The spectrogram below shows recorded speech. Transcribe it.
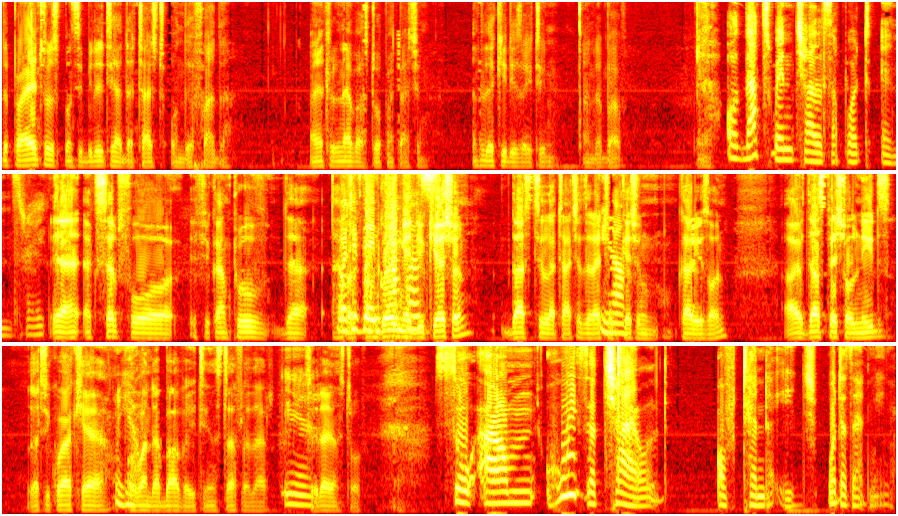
the parental responsibility had attached on the father and it will never stop attaching until the kid is 18 and above Oh, that's when child support ends, right? yeah except for if you can prove the What if ongoing education that still attaches the right Yeah. education carries on uh, if there's special needs that require care Yeah. of and above 18 stuff like that Yeah. so it doesn't stop So, um, who is a child of tender age? What does that mean?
